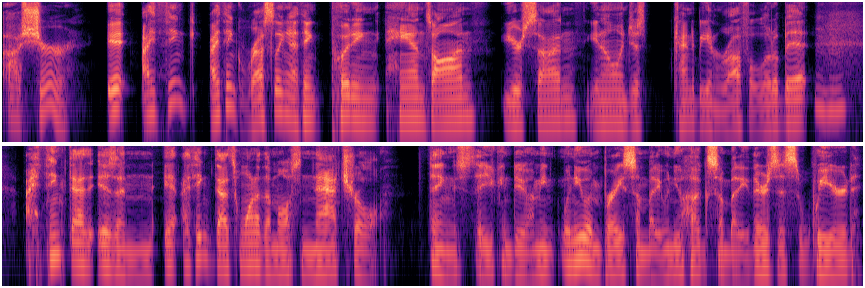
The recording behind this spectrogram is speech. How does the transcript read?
Uh, sure. It. I think. I think wrestling. I think putting hands on your son, you know, and just kind of being rough a little bit. Mhm. I think that is an. I think that's one of the most natural things that you can do. I mean, when you embrace somebody, when you hug somebody, there's this weird,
